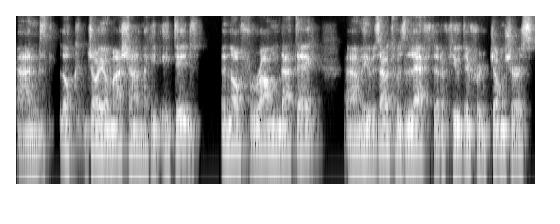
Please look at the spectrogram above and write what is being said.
and look, Joyeux Machin, like he, he did enough wrong that day. Um, he was out to his left at a few different junctures,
